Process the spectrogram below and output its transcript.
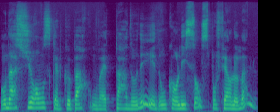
En assurance quelque part qu'on va être pardonné et donc en licence pour faire le mal?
